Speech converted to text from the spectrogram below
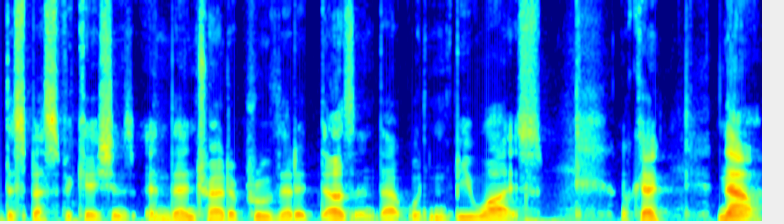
the specifications and then try to prove that it doesn't. That wouldn't be wise. Okay. Now,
